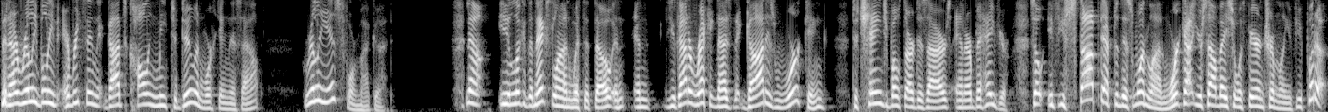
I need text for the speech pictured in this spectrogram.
that I really believe everything that God's calling me to do in working this out really is for my good. Now, you look at the next line with it, though, and, and you got to recognize that God is working to change both our desires and our behavior. So if you stopped after this one line, work out your salvation with fear and trembling, if you put a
